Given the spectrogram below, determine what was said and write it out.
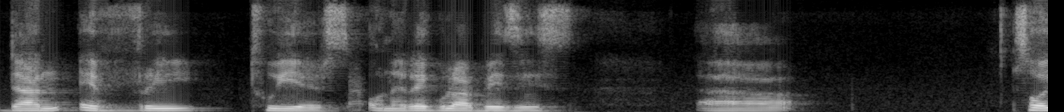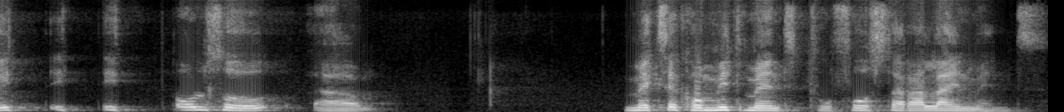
done every two years on a regular basis. Uh, so it, it, it also um, makes a commitment to foster alignment,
